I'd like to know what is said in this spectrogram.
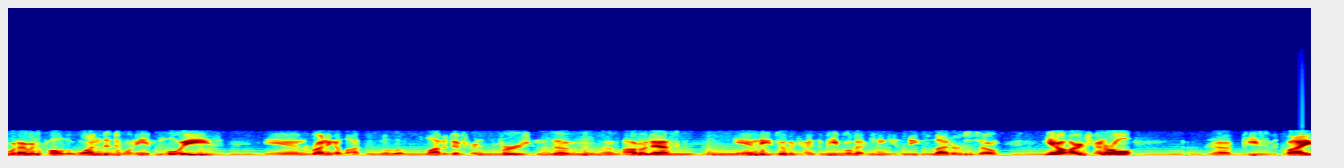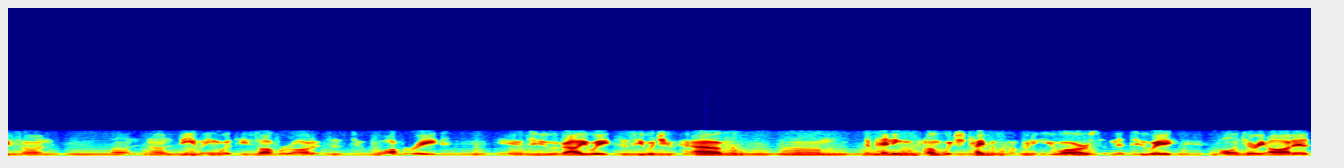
what I would call the one to 20 employees, and running a lot, a lot of different versions of, of Autodesk. And these are the kinds of people that can get these letters. So, you know, our general uh, piece of advice on on, on dealing with these software audits is to cooperate and to evaluate to see what you have. Um, depending on which type of company you are, submit to a voluntary audit.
